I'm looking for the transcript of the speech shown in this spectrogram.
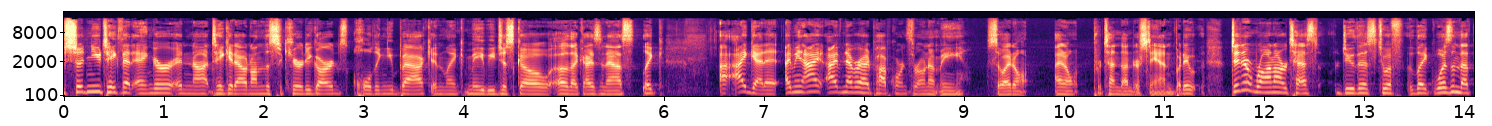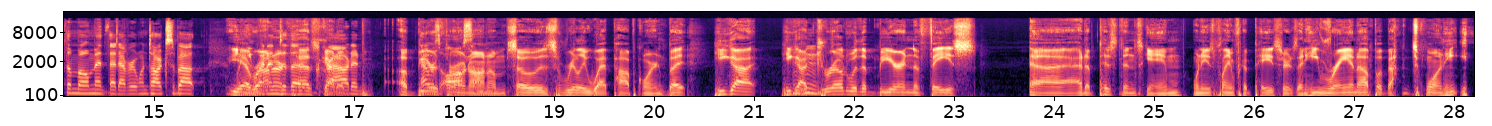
Shouldn't you take that anger and not take it out on the security guards holding you back and like maybe just go, oh, that guy's an ass. Like, I, I get it. I mean, I I've never had popcorn thrown at me, so I don't. I don't pretend to understand, but it didn't Ron Artest do this to a like? Wasn't that the moment that everyone talks about? yeah, went Ron into the Artest crowd got a, and a beer thrown on him, so it was really wet popcorn. But he got he got Mhm. drilled with a beer in the face uh, at a Pistons game when he was playing for the Pacers, and he ran up about twenty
